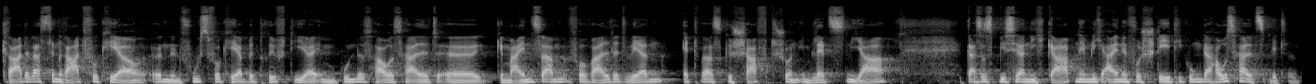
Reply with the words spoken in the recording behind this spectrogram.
gerade was den Radverkehr und den Fußverkehr betrifft, die ja im Bundeshaushalt äh, gemeinsam verwaltet werden, etwas geschafft schon im letzten Jahr das es bisher nicht gab, nämlich eine Verstetigung der Haushaltsmittel.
